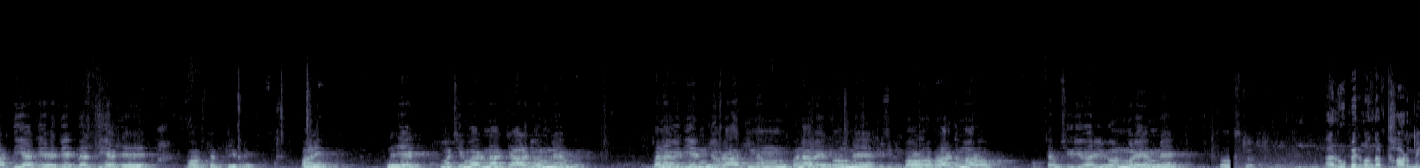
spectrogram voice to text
આઠ દિયા છે દસ દિયા છે, બહુ તકલીફ છે પાણી. ને એક મચ્છીમારના ઝાડ જો અમને બનાવી દઈએ જો રાહત બનાવે તો અમને બહુ આભાર તમારો સબસિડીવાળી લોન મળે અમને. તો रूपेन बंदर थाड़ में।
